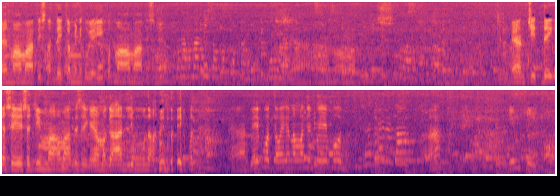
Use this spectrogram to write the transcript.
Ayan mga kamatis, nag-date kami ni Kuya Ipod mga kamatis ngayon. Mga kamatis o Ayan, cheat day kasi sa gym mga kamatis eh. Kaya mag-a-unli muna kami ni Kuya Ipod. Ayan, Kuya Ipod, kaway ka naman dyan Kuya Ipod. Sabi ano to? Ha? Kimchi. Oh.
